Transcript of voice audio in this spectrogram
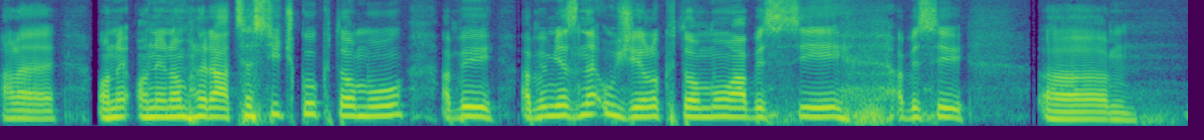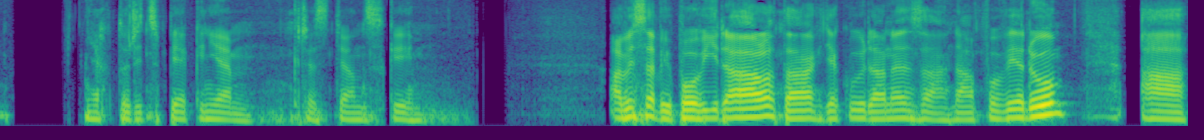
ale on, on jenom hledá cestičku k tomu, aby, aby mě zneužil k tomu, aby si, aby si um, jak to říct pěkně, křesťansky, aby se vypovídal, tak děkuji Dané za nápovědu. A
